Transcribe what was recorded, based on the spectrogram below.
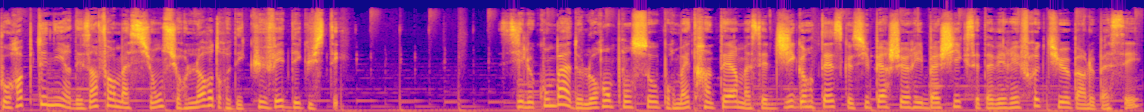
pour obtenir des informations sur l'ordre des cuvées dégustées. Si le combat de Laurent Ponceau pour mettre un terme à cette gigantesque supercherie bachique s'est avéré fructueux par le passé,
